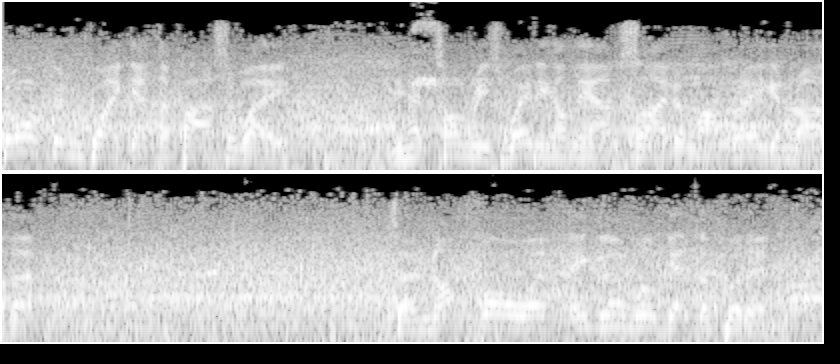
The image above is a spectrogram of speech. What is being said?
Shaw couldn't quite get the pass away. He had Tom Rees waiting on the outside, or Mark Regan rather. So not forward. England will get the put in.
